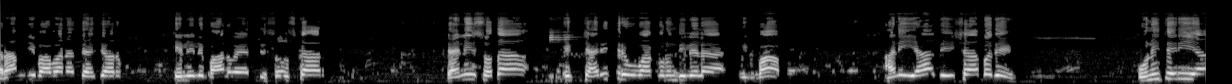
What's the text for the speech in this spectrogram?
रामजी बाबांना त्यांच्यावर केलेले बालवयातले संस्कार त्यांनी स्वतः एक चारित्र्य उभा करून दिलेला एक बाप. आणि या देशामध्ये कोणीतरी या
